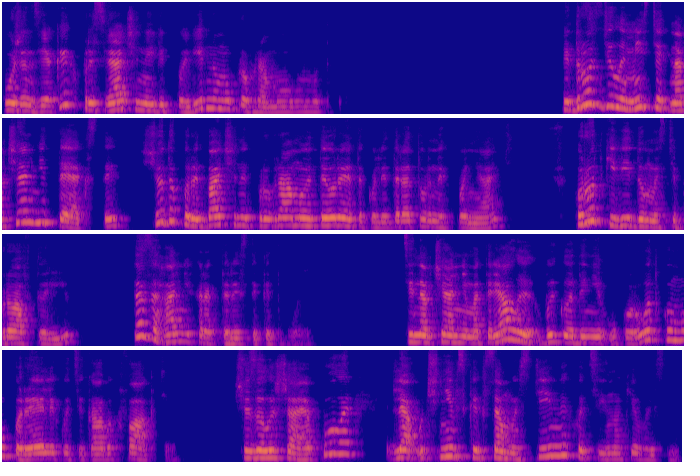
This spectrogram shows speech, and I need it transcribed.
кожен з яких присвячений відповідному програмовому твору. Підрозділи містять навчальні тексти щодо передбачених програмою теоретико-літературних понять, короткі відомості про авторів та загальні характеристики творів. Ці навчальні матеріали викладені у короткому переліку цікавих фактів, що залишає поле для учнівських самостійних оцінок і висновків.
